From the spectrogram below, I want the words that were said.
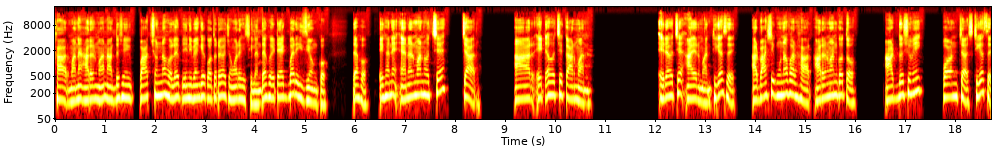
হার মানে আর এর মান আট দশমিক পাঁচ শূন্য হলে তিনি ব্যাংকে কত টাকা জমা রেখেছিলেন? দেখো, এটা একবার ইজি অঙ্ক। দেখো, এখানে এনার মান হচ্ছে চার, আর এটা হচ্ছে কার মান? এটা হচ্ছে আয়ের মান, ঠিক আছে? আর বার্ষিক মুনাফার হার আর এর মান কত? আট দশমিক পঞ্চাশ, ঠিক আছে?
